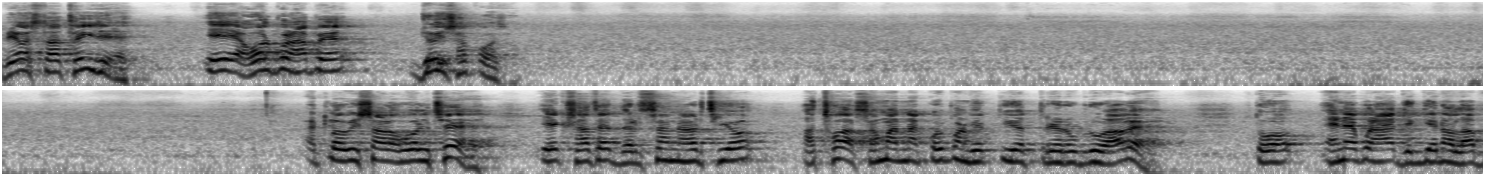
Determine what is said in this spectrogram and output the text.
વ્યવસ્થા થઈ છે, એ હોલ પણ આપે, જોઈ શકો છો. આટલો વિશાળ હોલ છે, એક સાથે દર્શનાર્થીઓ અથવા સમાજના કોઈપણ વ્યક્તિઓ અત્રે રૂબરૂ આવે, તો એને પણ આ જગ્યાનો લાભ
